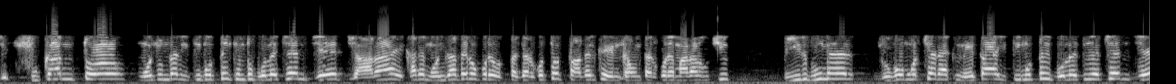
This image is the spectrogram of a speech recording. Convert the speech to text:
যে সুকান্ত মজুমদার ইতিমধ্যেই কিন্তু বলেছেন যে যারা এখানে মহিলাদের উপরে অত্যাচার করতো, তাদেরকে এনকাউন্টার করে মারা উচিত। বীরভূমের যুব মোর্চার এক নেতা ইতিমধ্যেই বলে দিয়েছেন যে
